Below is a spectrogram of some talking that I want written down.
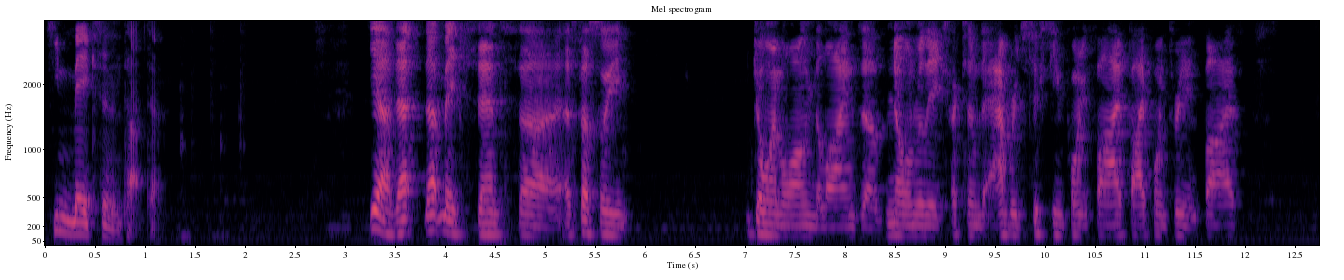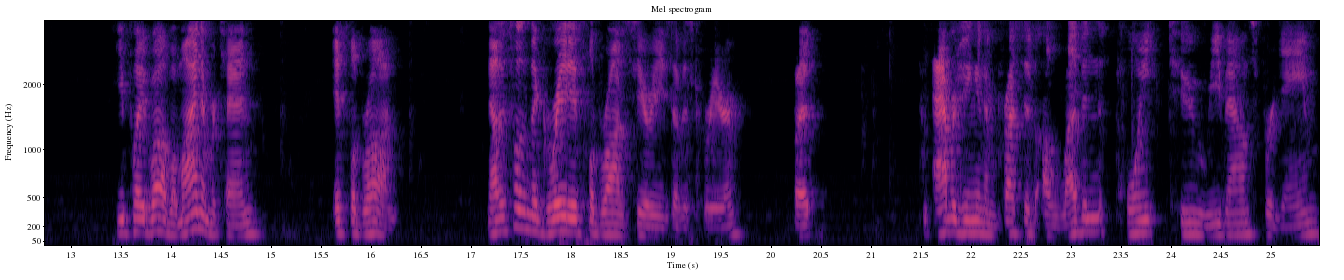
he makes it in the top ten. yeah, that that makes sense, uh, especially going along the lines of no one really expected him to average 16.5, 5.3, and 5. He played well, but my number 10, it's LeBron. Now, this wasn't the greatest LeBron series of his career, but averaging an impressive 11.2 rebounds per game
